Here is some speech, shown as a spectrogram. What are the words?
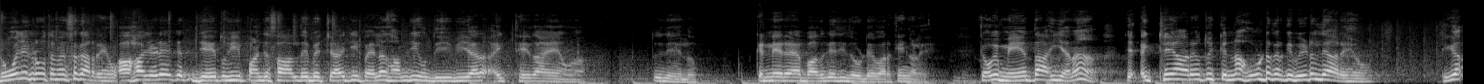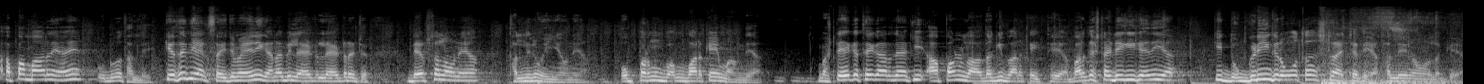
ਰੋਜ਼ ਗਰੋਥ ਮਿਸ ਕਰ ਰਹੇ ਹੋ। ਆਹ ਜਿਹੜੇ ਜੇ ਤੁਸੀਂ 5 ਸਾਲ ਦੇ ਵਿੱਚ ਆ ਜੀ ਪਹਿਲਾਂ ਸਮਝੀ ਹੁੰਦੀ ਵੀ ਯਾਰ ਇੱਥੇ ਤਾਂ ਐ ਆਉਣਾ। ਤੁਸੀਂ ਦੇਖ ਲਓ ਕਿੰਨੇ ਰੈਪ ਵੱਧ ਗਏ ਸੀ ਤੁਹਾਡੇ ਵਰਕਿੰਗ ਵਾਲੇ। ਕਿਉਂਕਿ ਮੇਨ ਤਾਂ ਆਹੀ ਆ ਨਾ ਜੇ ਇੱਥੇ ਆ ਰਹੇ ਹੋ ਤੁਸੀਂ ਕਿੰਨਾ ਹੋਲਡ ਕਰਕੇ weight ਲਿਆ ਰਹੇ ਹੋ। ਠੀਕ ਆ ਆਪਾਂ ਮਾਰ ਰਹੇ ਆਏ ਉਦੋਂ ਥੱਲੇ। ਕਿਸੇ ਵੀ ਐਕਸਰਸਾਈਜ਼ ਮੈਂ ਇਹ ਨਹੀਂ ਕਹਿੰਦਾ ਵੀ ਲੈਟ ਲੈਟਰ ਚ। ਡੈਪਸ ਲਾਉਨੇ ਆ ਥੱਲੇ ਨੂੰ ਹੀ ਆਉਨੇ ਆ। ਉੱਪਰ ਨੂੰ ਵਰਕ ਹੀ ਮੰਨਦੇ ਆ। ਮਿਸਟੇਕ ਇੱਥੇ ਕਰਦੇ ਆ ਕਿ ਆਪਾਂ ਨੂੰ ਲੱਗਦਾ ਕਿ ਵਰਕ ਇੱਥੇ ਆ। ਵਰਕ ਸਟੱਡੀ ਕੀ ਕਹਿੰਦੀ ਆ? ਕਿ ਦੁੱਗਣੀ ਗਰੋਥ ਸਟ੍ਰੈਚ ਤੇ ਆ, ਥੱਲੇ ਨੂੰ ਆਉਣ ਲੱਗੇ ਆ।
